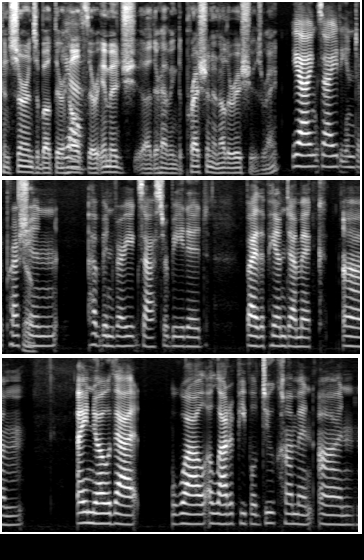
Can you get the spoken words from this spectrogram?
concerns about their Yeah. health, their image, uh, they're having depression and other issues, right? Yeah, anxiety and depression have been very exacerbated by the pandemic. Um, I know that while a lot of people do comment on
